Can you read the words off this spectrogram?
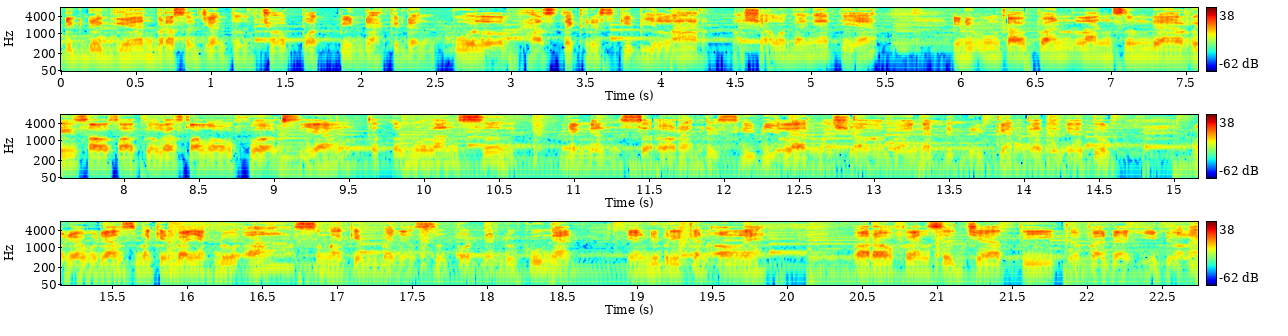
Deg-degan berasa jantung copot pindah ke dengkul. Hashtag Rizky Bilar. Masya Allah banget ya. Ini ungkapan langsung dari salah satu Lesla Lovers yang ketemu langsung dengan seorang Rizky Bilar. Masya Allah banget deg-degan katanya tuh. Mudah-mudahan semakin banyak doa, semakin banyak support dan dukungan yang diberikan oleh para fans sejati kepada idola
